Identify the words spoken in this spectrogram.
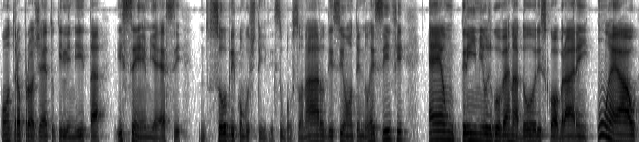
contra o projeto que limita ICMS sobre combustíveis. O Bolsonaro disse ontem no Recife: é um crime os governadores cobrarem um real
